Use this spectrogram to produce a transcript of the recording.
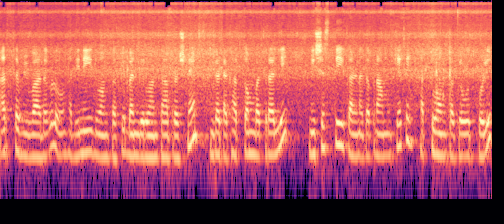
ಅರ್ಥ ವಿವಾದಗಳು ಹದಿನೈದು ಅಂಕಕ್ಕೆ ಬಂದಿರುವಂತಹ ಪ್ರಶ್ನೆ. ಘಟಕ ಹತ್ತೊಂಬತ್ತರಲ್ಲಿ ನಿಶಸ್ತೀಕರಣದ ಪ್ರಾಮುಖ್ಯತೆ ಹತ್ತು ಅಂಕಕ್ಕೆ ಓದ್ಕೊಳ್ಳಿ.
